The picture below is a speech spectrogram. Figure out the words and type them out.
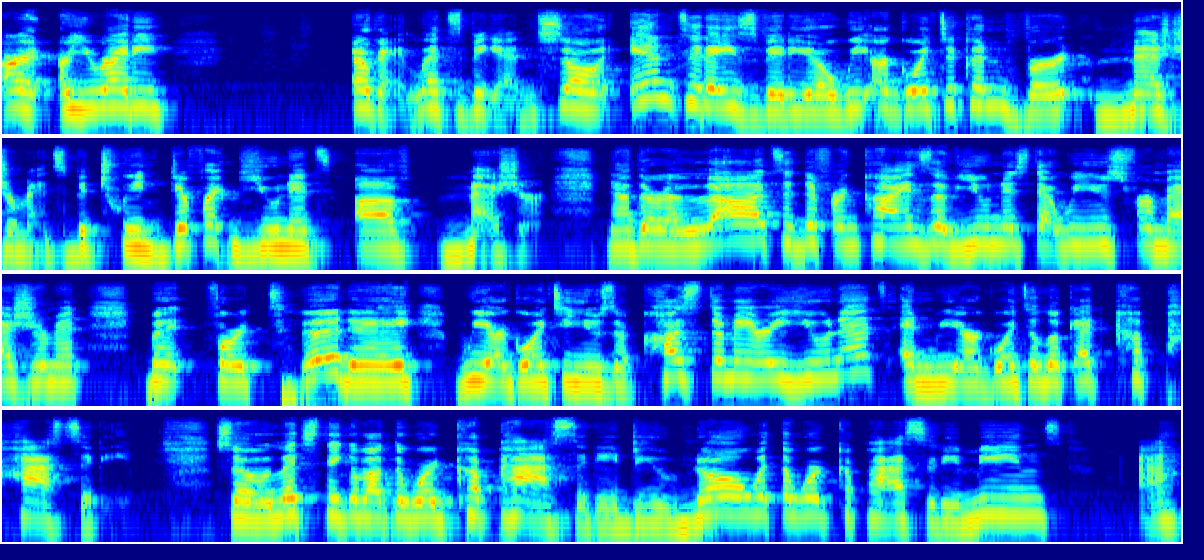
All right. Are you ready? Okay, let's begin. So, in today's video, we are going to convert measurements between different units of measure. Now, there are lots of different kinds of units that we use for measurement, but for today, we are going to use a customary unit and we are going to look at capacity. So, let's think about the word capacity. Do you know what the word capacity means? Ah,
